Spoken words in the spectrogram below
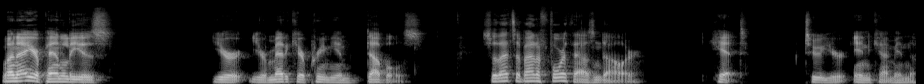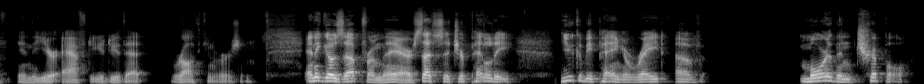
well, now your penalty is your your Medicare premium doubles. So that's about a four thousand dollar hit to your income in the in the year after you do that Roth conversion. And it goes up from there such that your penalty you could be paying a rate of more than triple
